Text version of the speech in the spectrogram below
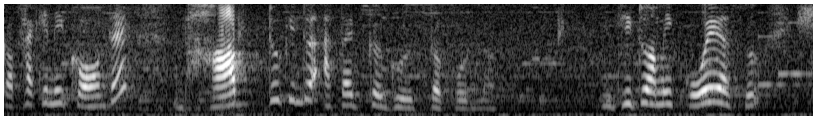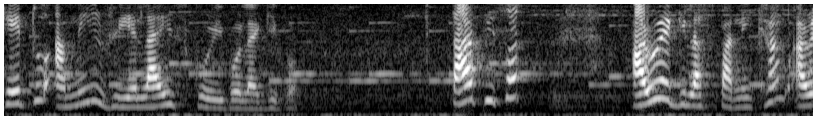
কথাখিনি কওঁতে ভাৱটো কিন্তু আটাইতকৈ গুৰুত্বপূৰ্ণ। যিটো আমি কৈ আছোঁ সেইটো আমি ৰিয়েলাইজ কৰিব লাগিব। তাৰপিছত আৰু এগিলাচ পানী খাম আৰু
